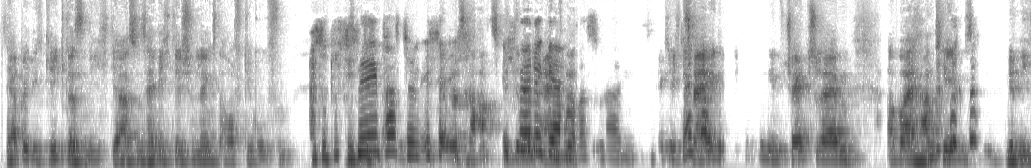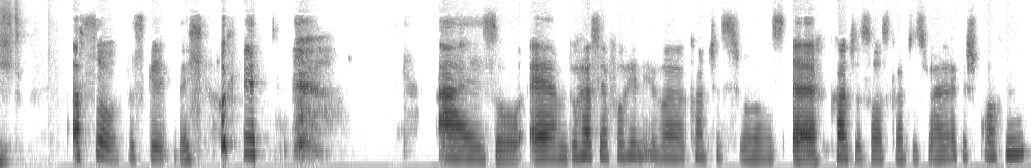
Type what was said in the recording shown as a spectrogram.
Serbel, ich krieg das nicht, ja, sonst hätte ich dir schon längst aufgerufen. Also du siehst Nee, passt schon. Ich, ich, ich würde gerne was fragen. Wirklich ja, zeigen, in den Chat schreiben, aber Handheben gilt mir nicht. Ach so, das gilt nicht. Okay. Also, ähm, du hast ja vorhin über Conscious Source, äh, Conscious Source, Conscious Rider gesprochen.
